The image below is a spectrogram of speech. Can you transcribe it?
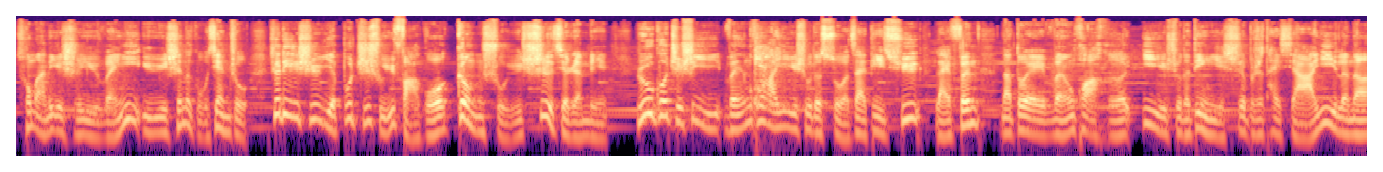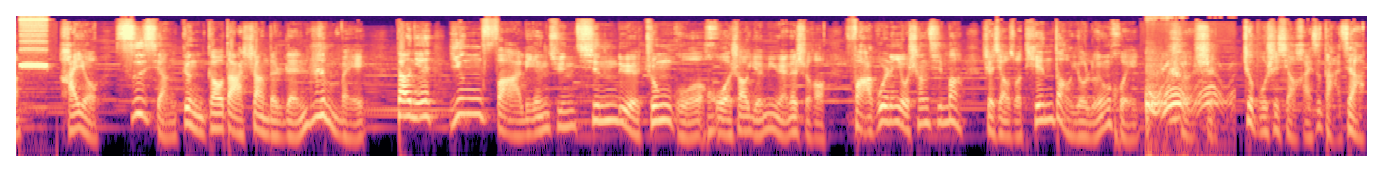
充满历史与文艺与深的古建筑。这历史也不只属于法国，更属于世界人民。如果只是以文化艺术的所在地区来分，那对文化和艺术的定义是不是太狭义了呢？还有思想更高大上的人认为。当年英法联军侵略中国，火烧圆明园的时候，法国人有伤心吗？这叫做天道有轮回。可是这不是小孩子打架，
